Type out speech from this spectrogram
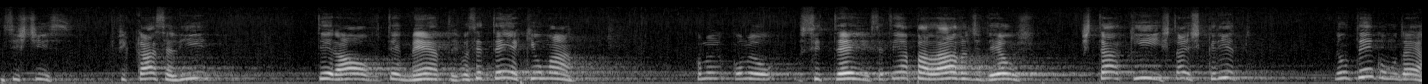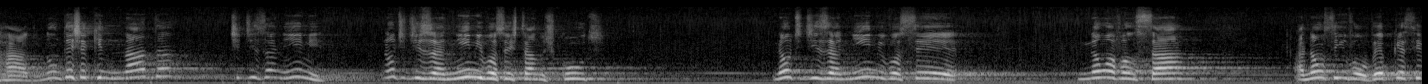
insistisse, ficasse ali, ter alvo, ter metas. Você tem aqui uma, como eu, como eu citei, você tem a palavra de Deus, está aqui, está escrito. Não tem como dar errado. Não deixa que nada te desanime. Não te desanime você estar nos cultos. Não te desanime você não avançar, a não se envolver, porque se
